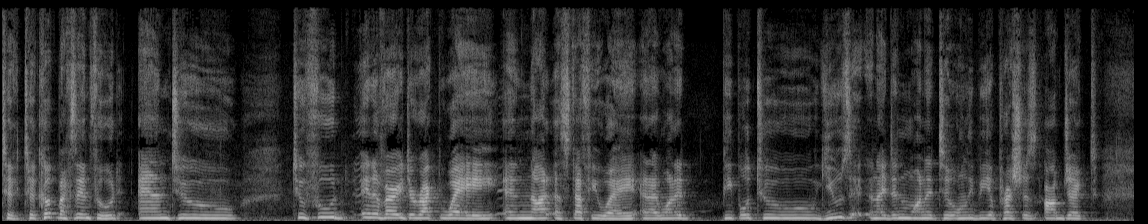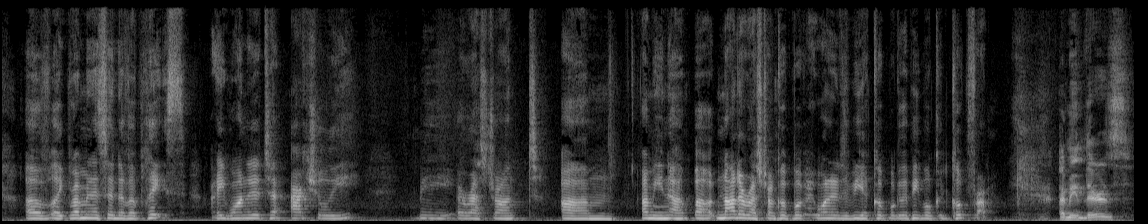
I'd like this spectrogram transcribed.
to, to cook Mexican food and to to food in a very direct way and not a stuffy way and I wanted people to use it and I didn't want it to only be a precious object of like reminiscent of a place. I wanted it to actually be a restaurant um I mean uh, uh, not a restaurant cookbook. I wanted it to be a cookbook that people could cook from. I mean, there's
